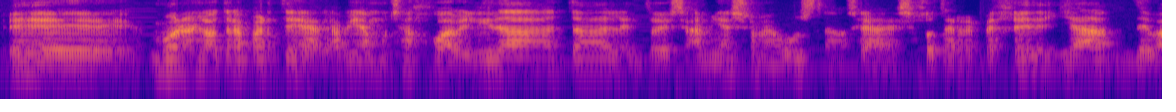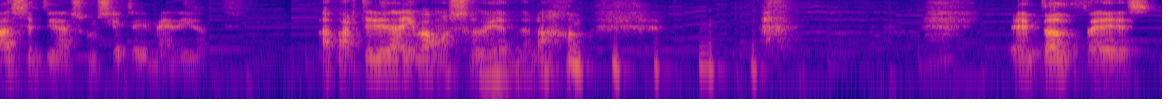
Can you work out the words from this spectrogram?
eh, bueno, en la otra parte había mucha jugabilidad, tal, entonces a mí eso me gusta, o sea, es JRPG, ya de base tienes un 7,5. A partir de ahí vamos subiendo, ¿no? Entonces,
